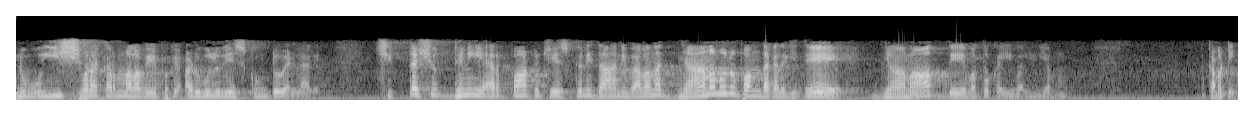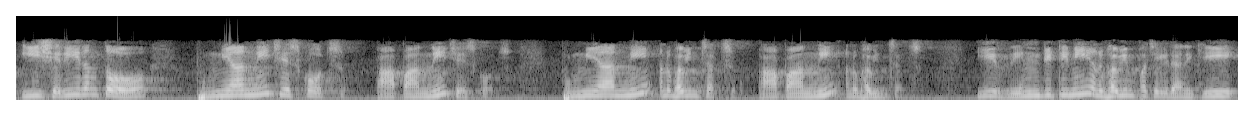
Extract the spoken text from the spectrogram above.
నువ్వు ఈశ్వర కర్మల వైపుకి అడుగులు వేసుకుంటూ వెళ్ళాలి. చిత్తశుద్ధిని ఏర్పాటు చేసుకుని దాని వలన జ్ఞానమును పొందగలిగితే జ్ఞానాద్దేవత కైవల్యం. కాబట్టి ఈ శరీరంతో పుణ్యాన్ని చేసుకోవచ్చు పాపాన్ని చేసుకోవచ్చు. పుణ్యాన్ని అనుభవించవచ్చు పాపాన్ని అనుభవించవచ్చు. ఈ రెండిటినీ అనుభవింప చేయడానికి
